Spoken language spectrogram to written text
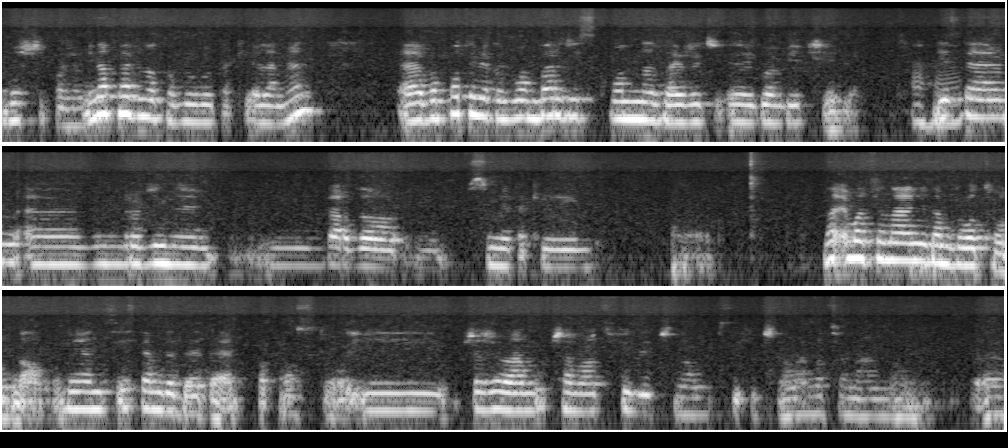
wyższy poziom. I na pewno to byłby taki element, e, bo potem jakoś byłam bardziej skłonna zajrzeć e, głębiej w siebie. Mhm. Jestem z rodziny bardzo w sumie takiej no emocjonalnie tam było trudno, więc jestem DDD po prostu i przeżyłam przemoc fizyczną, psychiczną, emocjonalną. E,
